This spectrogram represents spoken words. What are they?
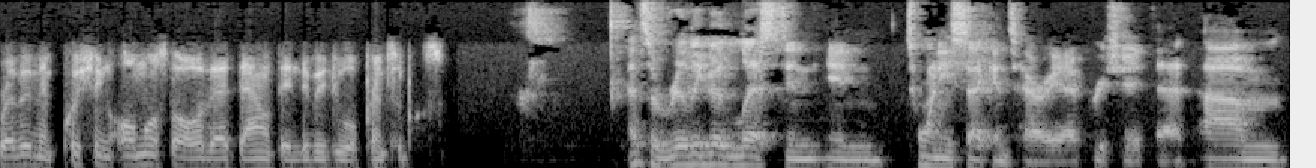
rather than pushing almost all of that down to individual principals. That's a really good list in, in 20 seconds, Harry. I appreciate that. Um,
